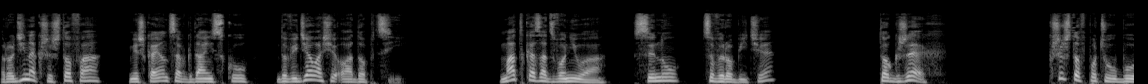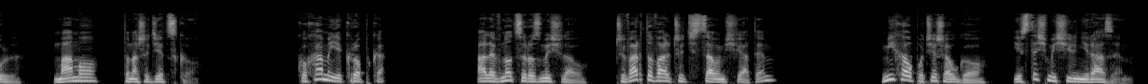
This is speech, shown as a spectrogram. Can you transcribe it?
Rodzina Krzysztofa, mieszkająca w Gdańsku, dowiedziała się o adopcji. Matka zadzwoniła. Synu, co wy robicie? To grzech. Krzysztof poczuł ból. Mamo, to nasze dziecko. Kochamy je kropka. Ale w nocy rozmyślał, czy warto walczyć z całym światem? Michał pocieszał go, jesteśmy silni razem.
